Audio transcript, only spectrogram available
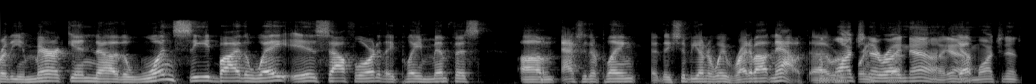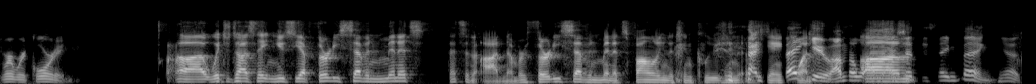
for the American. Uh, the one seed, by the way, is South Florida. They play Memphis. Um, actually, they're playing. They should be underway right about now. Uh, I'm watching it right now. Yeah, yep. I'm watching it as we're recording. Uh, Wichita State and UCF, 37 minutes. That's an odd number. 37 minutes following the conclusion of game Thank one. you. I'm the one. Um, I said the same thing. Yes.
